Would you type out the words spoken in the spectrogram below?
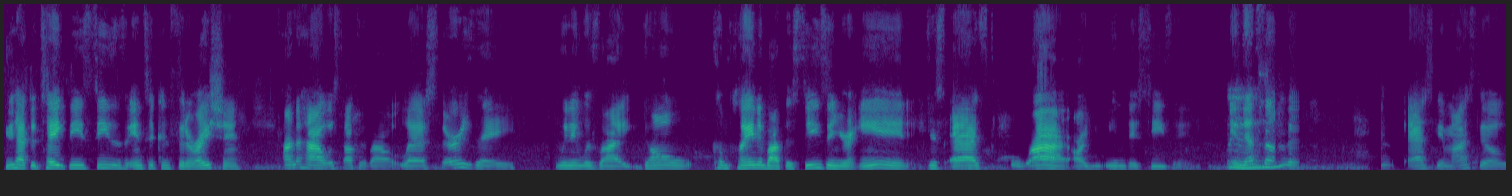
You have to take these seasons into consideration. Kind of how I was talking about last Thursday when it was like, don't complain about the season you're in. Just ask, why are you in this season? And that's Mhm. something that I'm asking myself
